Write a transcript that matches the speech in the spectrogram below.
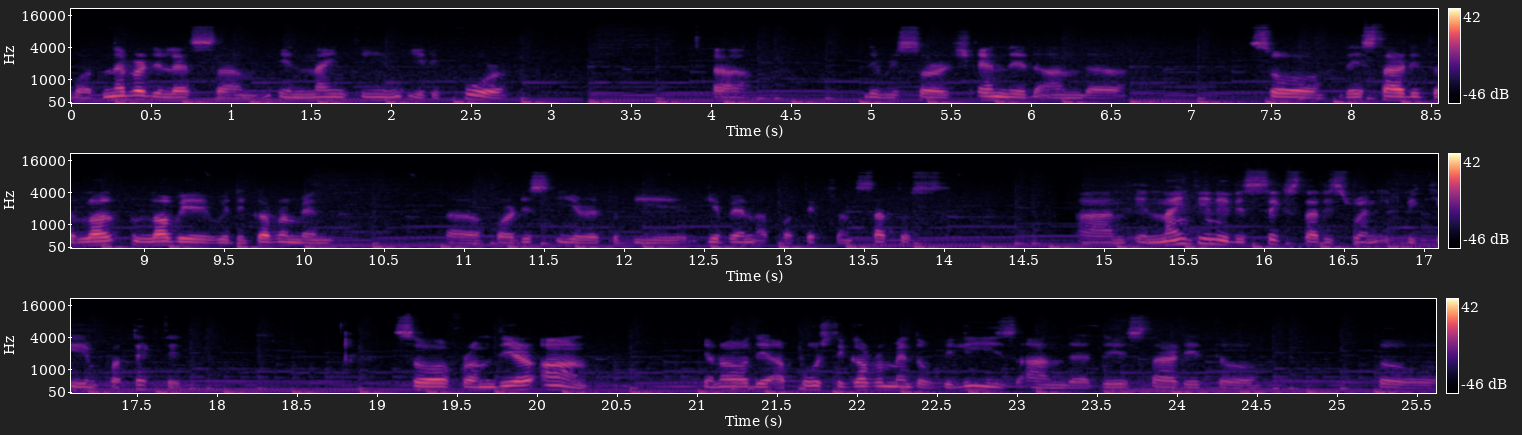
But nevertheless, um, in 1984, uh, the research ended and uh, so they started to lo lobby with the government uh, for this area to be given a protection status. And in 1986, that is when it became protected. So from there on, you know, they approached the government of Belize and uh, they started to, to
